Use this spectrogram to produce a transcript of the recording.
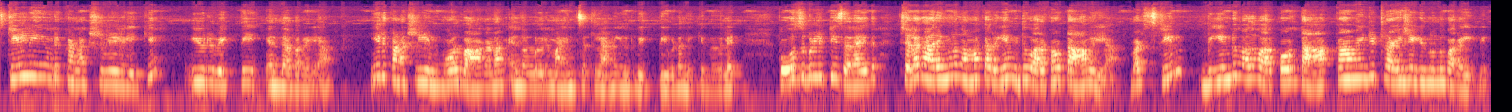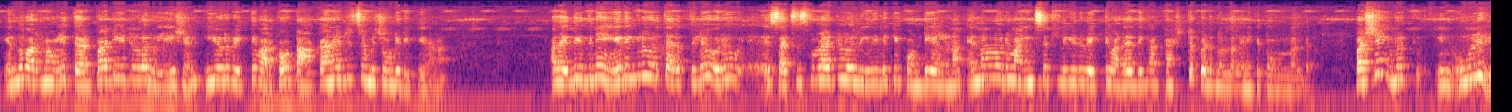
സ്റ്റിൽ ഈ ഒരു കണക്ഷനിലേക്ക് ഈ ഒരു വ്യക്തി എന്താ പറയുക ഈ ഒരു കണക്ഷനിൽ ഇൻവോൾവ് ആകണം എന്നുള്ള ഒരു മൈൻഡ് സെറ്റിലാണ് ഈ ഒരു വ്യക്തി ഇവിടെ നിൽക്കുന്നത്. ലൈക്ക് പോസിബിലിറ്റീസ് അതായത് ചില കാര്യങ്ങൾ നമുക്കറിയാം ഇത് വർക്കൗട്ട് ആവില്ല. ബട്ട് സ്റ്റിൽ വീണ്ടും അത് വർക്കൗട്ട് ആക്കാൻ വേണ്ടി ട്രൈ ചെയ്യുന്നു എന്ന് പറയില്ലേ? എന്ന് പറഞ്ഞ പോലെ തേർഡ് പാർട്ടി ആയിട്ടുള്ള റിലേഷൻ ഈ ഒരു വ്യക്തി വർക്കൗട്ട് ആക്കാനായിട്ട് ശ്രമിച്ചുകൊണ്ടിരിക്കുകയാണ്. അതായത് ഇതിനെ ഏതെങ്കിലും ഒരു തരത്തിൽ ഒരു സക്സസ്ഫുൾ ആയിട്ടുള്ള ഒരു രീതിയിലേക്ക് കൊണ്ടുചെല്ലണം എന്നുള്ള ഒരു മൈൻഡ് സെറ്റിൽ ഈ ഒരു വ്യക്തി വളരെയധികം കഷ്ടപ്പെടുന്നുണ്ടെന്ന് എനിക്ക് തോന്നുന്നുണ്ട്. പക്ഷേ ഇവർക്ക് ഉള്ളിൽ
